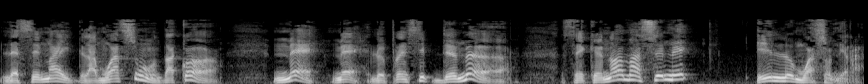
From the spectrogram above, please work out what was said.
les semailles de la moisson, d'accord, mais, mais, le principe demeure, c'est qu'un homme a semé, il le moissonnera.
